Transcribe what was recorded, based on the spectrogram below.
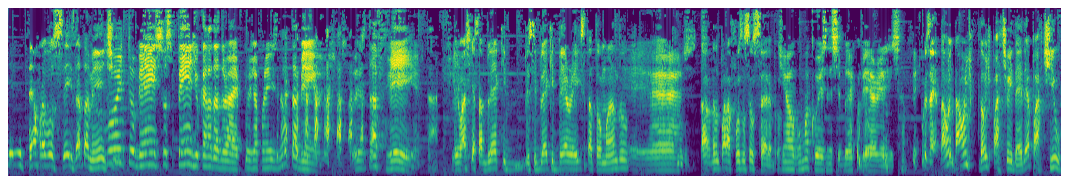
Então, pra você, exatamente. Muito bem, suspende o Canada Drive, porque o japonês não tá bem hoje. As coisas tá feia, tá feia. Eu acho que essa black, esse blackberry aí que você tá tomando É, tá dando parafuso no seu cérebro. tinha alguma coisa nesse Blackberry aí, sabe? Pois é, da onde, da, onde, da onde partiu a ideia? A ideia partiu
